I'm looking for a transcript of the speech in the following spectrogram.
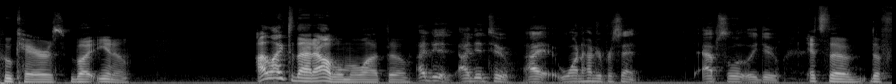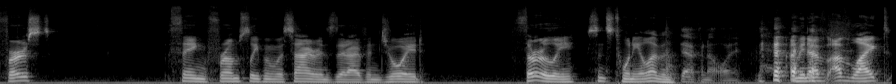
who cares? But you know, I liked that album a lot though. I did. I did too. I 100% absolutely do. It's the the first thing from Sleeping with Sirens that I've enjoyed thoroughly since 2011. Definitely. I mean, I've I've liked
